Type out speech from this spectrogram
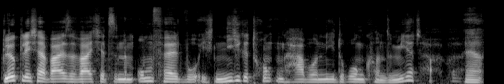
glücklicherweise war ich jetzt in einem Umfeld, wo ich nie getrunken habe und nie Drogen konsumiert habe. Ja.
